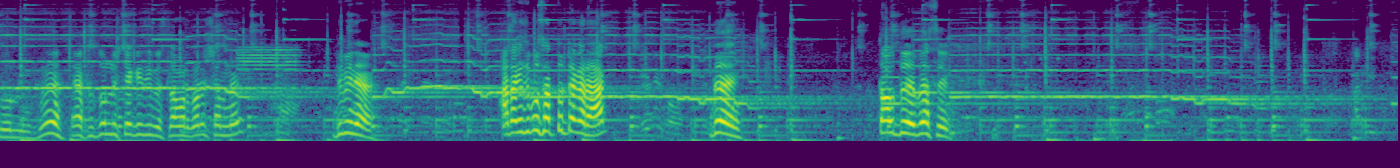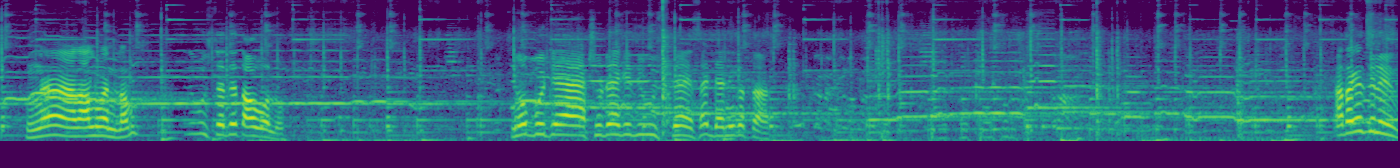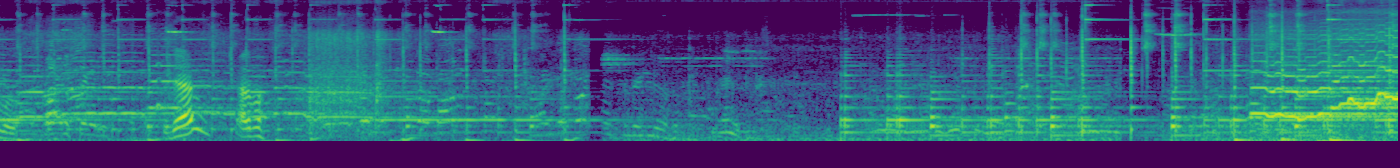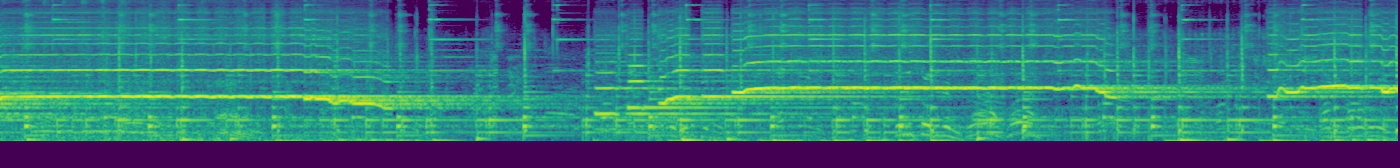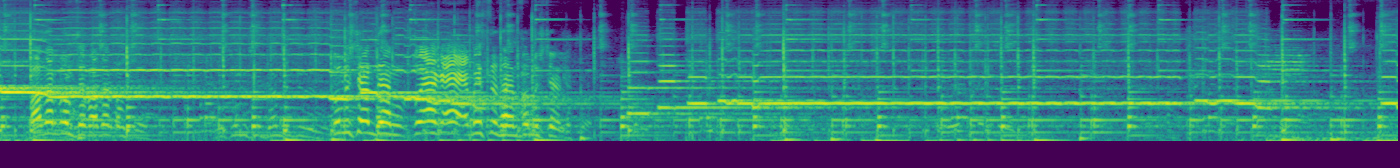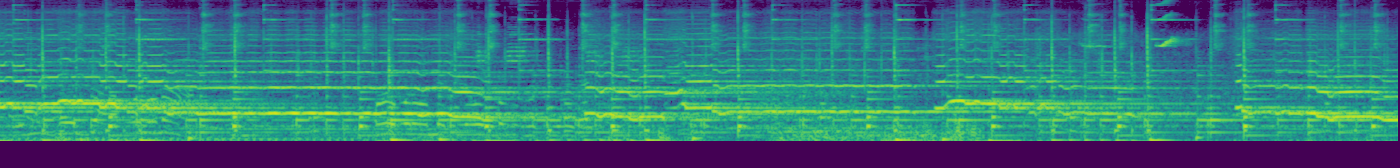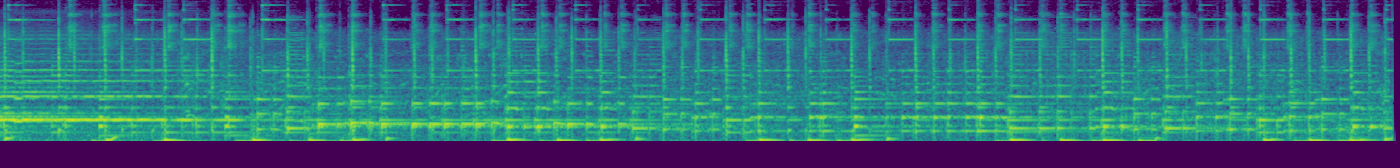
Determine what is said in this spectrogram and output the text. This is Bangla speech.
চল্লিশ। হ্যাঁ একশো চল্লিশ টাকা কেজি বেচলো আমার ঘরের সামনে। দিবি না? আধা কেজি পঁচাত্তর টাকা রাখ। দে। তাও দে বেসে না আর আলু আনলাম। বুঝতে দে তাও বলো। নব্বই টাকা একশো টাকা কেজি বুঝতে সাই ডানি কথা। আধা কেজি দিলে দেন আর বা- বাজার কমছে বাজার কমছে। চল্লিশ টাকা দেন তো এক বেচতে থাকেন চল্লিশ টাকা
